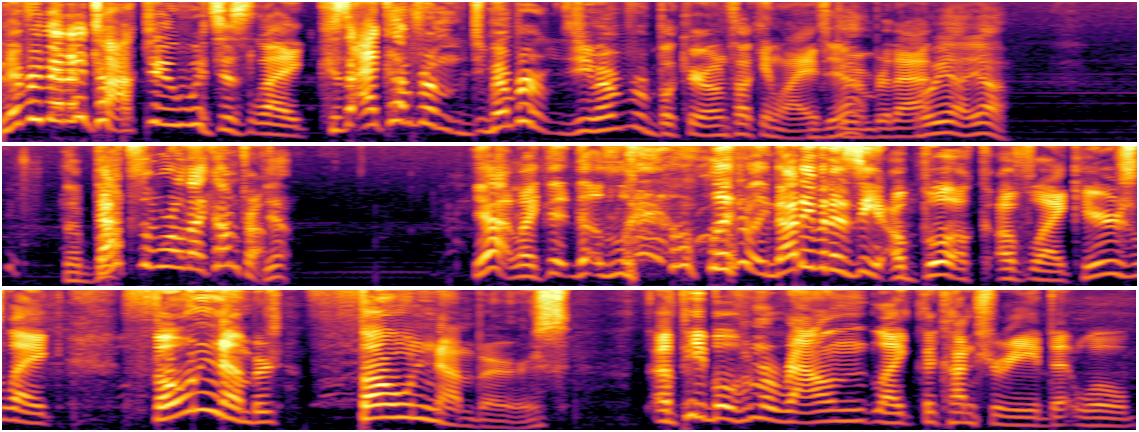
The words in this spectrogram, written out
and every band i talk to which is like because i come from do you remember do you remember book your own fucking life do you Yeah. remember that Oh yeah, yeah. The book- that's the world I come from. Yep. Yeah, like the, the, literally, not even a Z, a book of like here's like phone numbers, phone numbers of people from around like the country that will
